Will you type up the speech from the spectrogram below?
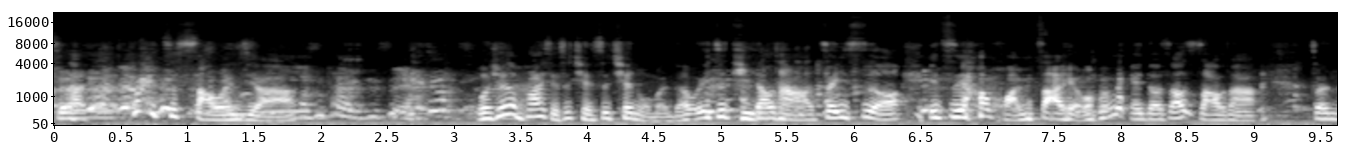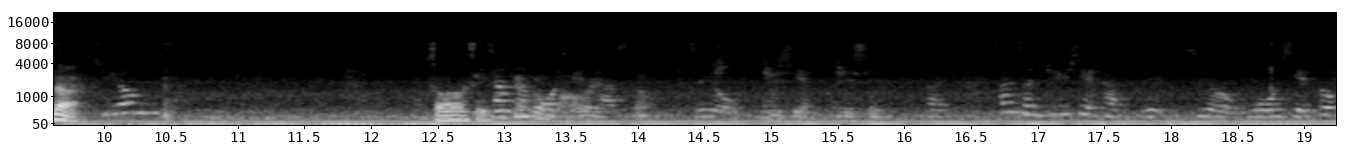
是啊，Bryce 少人家。我是太阳巨蟹。我觉得 Bryce 也是前世欠我们的，我一直提到他，这一次哦，一直要还债哦，我们每天都是要烧他，真的。什么东西？上升摩羯它是只有巨蟹，巨蟹。上升巨蟹它只只有摩羯座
